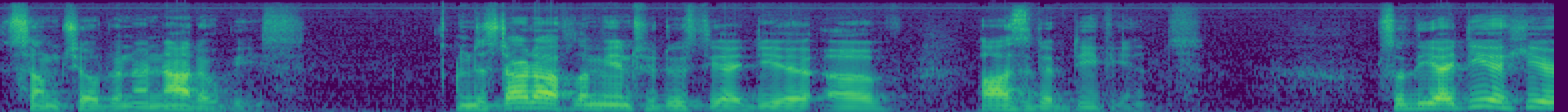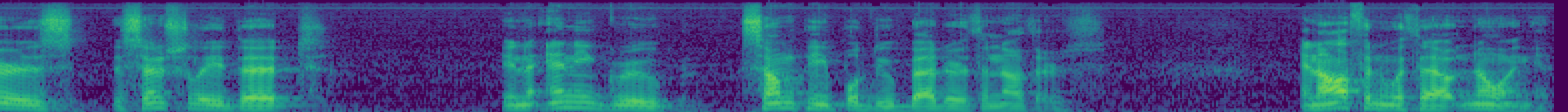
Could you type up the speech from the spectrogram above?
some children are not obese. And to start off, let me introduce the idea of positive deviance. So the idea here is essentially that in any group, some people do better than others, and often without knowing it.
